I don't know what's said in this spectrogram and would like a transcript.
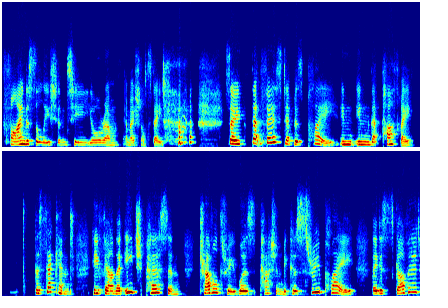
find a solution to your um, emotional state. so that first step is play in in that pathway. The second, he found that each person traveled through was passion because through play, they discovered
